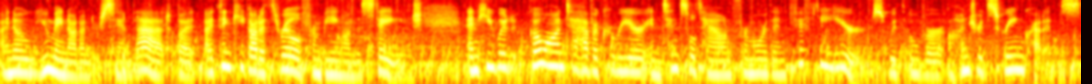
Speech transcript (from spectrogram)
I know you may not understand that, but I think he got a thrill from being on the stage. And he would go on to have a career in Tinseltown for more than 50 years with over 100 screen credits.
